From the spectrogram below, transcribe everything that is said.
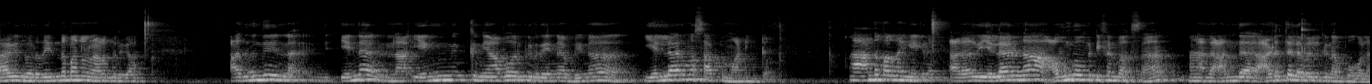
பேகுக்கு வருது. இந்த மாதிரிலாம் நடந்திருக்கா? அது வந்து என்ன நான் எனக்கு ஞாபகம் இருக்கிறது என்ன அப்படின்னா எல்லாருமா சாப்பிட்டு மாட்டிக்கிட்டோம். நான் அந்த மாதிரி தான் கேட்குறேன் அதாவது எல்லாரும்னா அவங்கவுங்க டிஃபன் பாக்ஸ் தான் அந்த அந்த அடுத்த லெவலுக்கு நான் போகல.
